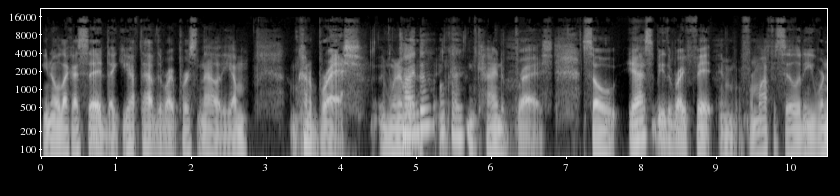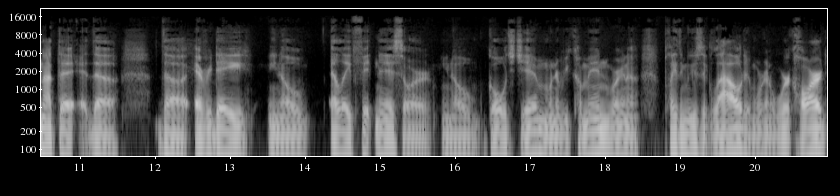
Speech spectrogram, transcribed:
you know, like I said, like you have to have the right personality. I'm, I'm kind of brash. Whenever, Kinda, okay. I'm kind of brash, so it has to be the right fit. And for my facility, we're not the the the everyday, you know, LA Fitness or, you know, Gold's Gym, whenever you come in, we're going to play the music loud and we're going to work hard.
